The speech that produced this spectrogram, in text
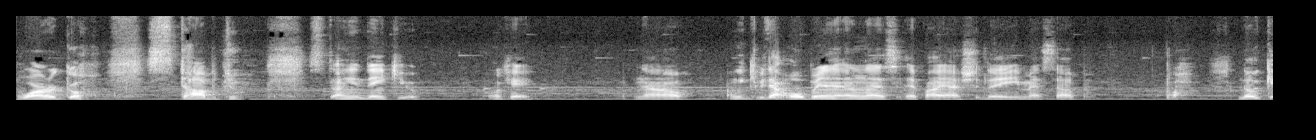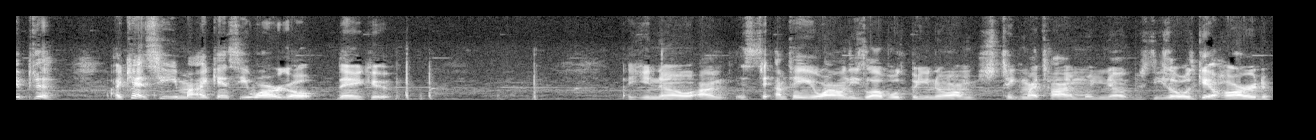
Water, go. Stop. Stop. Thank you. Okay. Now, I'm gonna keep that open unless if I actually mess up. Oh, no, keep the. I can't see my. I can't see water go. Thank you. Like, you know, I'm. I'm taking a while on these levels, but you know, I'm just taking my time. Well, you know, because these levels get hard.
